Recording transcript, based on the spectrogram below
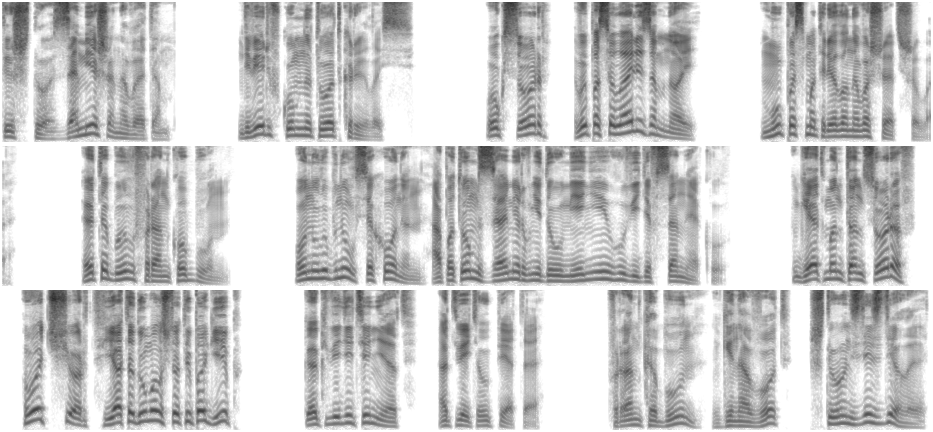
Ты что, замешана в этом?» Дверь в комнату открылась. «Уксор, вы посылали за мной?» Му посмотрела на вошедшего. Это был Франко Бун. Он улыбнулся Хонен, а потом замер в недоумении, увидев Санеку. «Гетман Танцоров? Вот черт, я-то думал, что ты погиб!» «Как видите, нет», — ответил Пета. «Франко Бун? Геновод? Что он здесь делает?»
